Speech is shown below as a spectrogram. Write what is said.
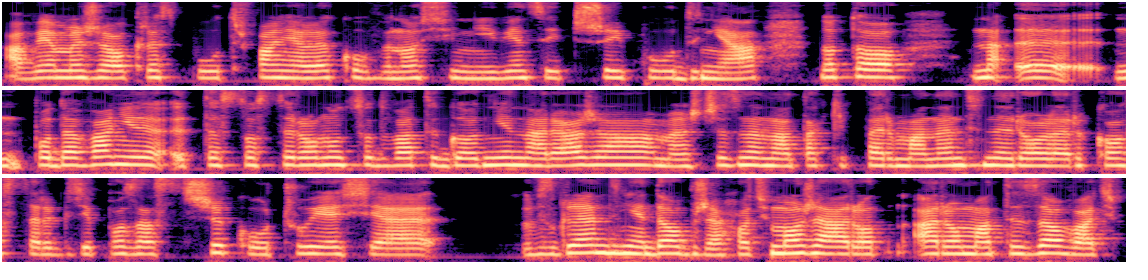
a wiemy, że okres półtrwania leku wynosi mniej więcej 3,5 dnia, no to na, y, podawanie testosteronu co dwa tygodnie naraża mężczyznę na taki permanentny roller coaster, gdzie po zastrzyku czuje się względnie dobrze, choć może aromatyzować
